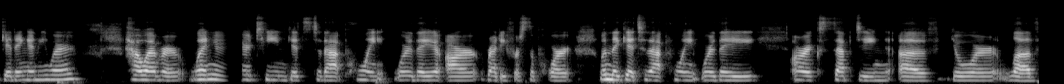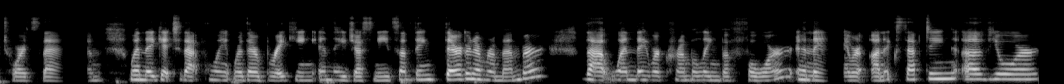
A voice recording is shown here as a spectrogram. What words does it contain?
getting anywhere. However, when your, your teen gets to that point where they are ready for support, when they get to that point where they are accepting of your love towards them, when they get to that point where they're breaking and they just need something, they're going to remember that when they were crumbling before and they, they were unaccepting of your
